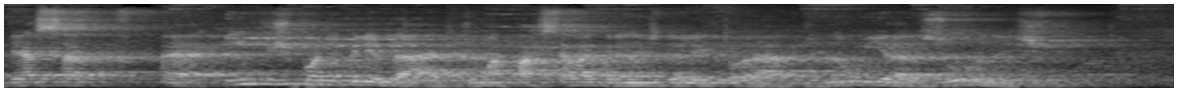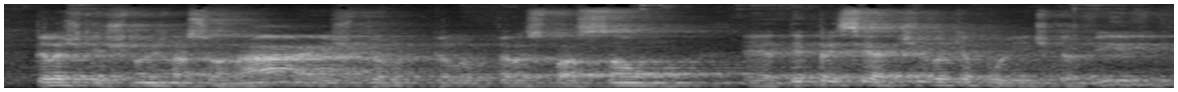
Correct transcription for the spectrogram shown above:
dessa é, indisponibilidade de uma parcela grande do eleitorado de não ir às urnas, pelas questões nacionais, pelo, pelo, pela situação é, depreciativa que a política vive,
